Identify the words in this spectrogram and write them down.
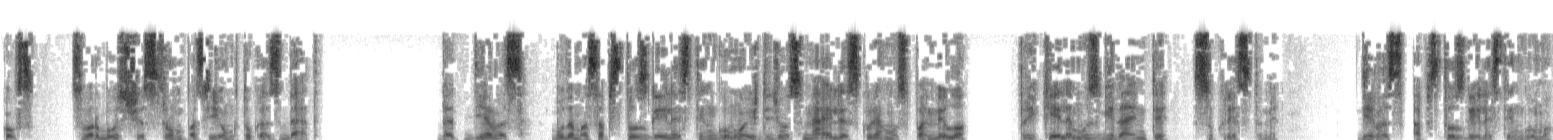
Koks svarbus šis trumpas jungtukas bet. Bet Dievas, būdamas apstus gailestingumo iš didžios meilės, kurią mus pamilo, prikėlė mus gyventi su Kristumi. Dievas apstus gailestingumo.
